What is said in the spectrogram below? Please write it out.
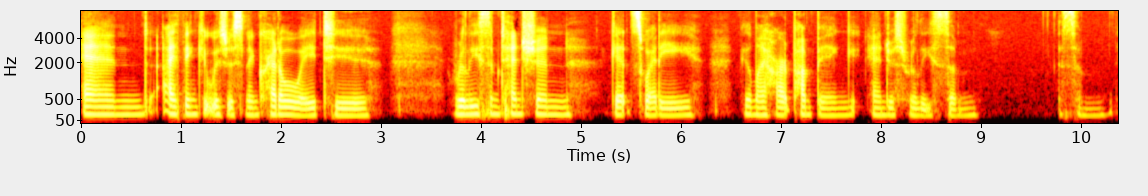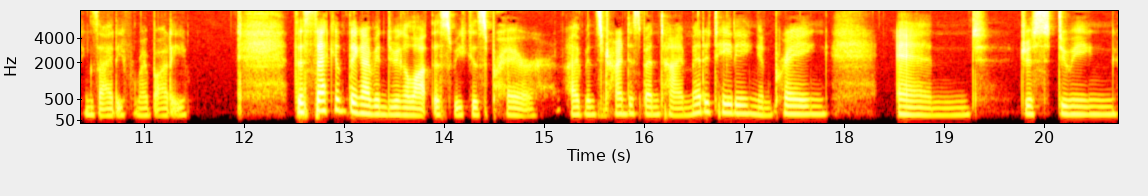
And I think it was just an incredible way to release some tension, get sweaty, feel my heart pumping, and just release some some anxiety for my body. The second thing I've been doing a lot this week is prayer. I've been trying to spend time meditating and praying and just doing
